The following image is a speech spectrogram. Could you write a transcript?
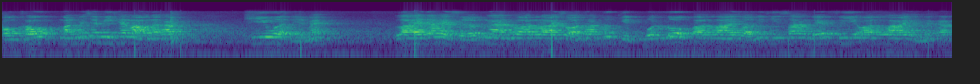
ของเขามันไม่ใช่มีแค่เรานะครับ คีย์เวิร์ดเห็นไหมรายได้เสริมงานออนไลน์สอนทำธุรกิจบนโลกออนไลน์สอนวิธีสร้างเว็บฟรีออนไลน์เห็นไหมครับ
